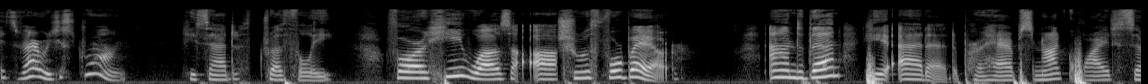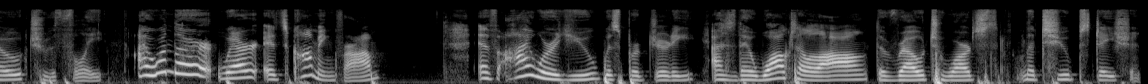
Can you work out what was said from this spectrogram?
It's very strong, he said truthfully, for he was a truthful bear. And then he added, perhaps not quite so truthfully, I wonder where it's coming from. If I were you, whispered Judy as they walked along the road towards the tube station,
